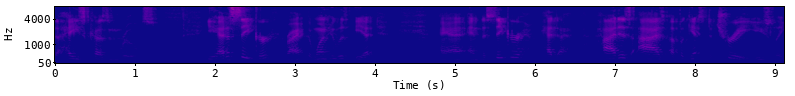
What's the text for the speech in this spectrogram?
the Hayes cousin rules. You had a seeker, right, the one who was it, and, and the seeker had to hide his eyes up against a tree, usually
